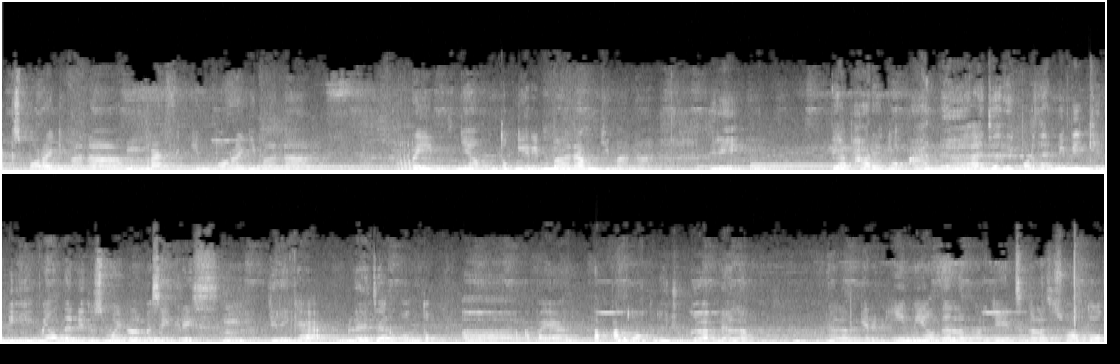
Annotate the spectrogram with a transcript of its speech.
ekspornya gimana, Hmm. traffic impornya gimana, rate-nya untuk ngirim barang gimana. Jadi tiap hari tuh ada aja report yang dibikin di email dan itu semuanya dalam bahasa Inggris. Hmm. Jadi kayak belajar untuk uh, apa ya tepat waktu juga dalam dalam ngirim email, dalam ngerjain segala sesuatu.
